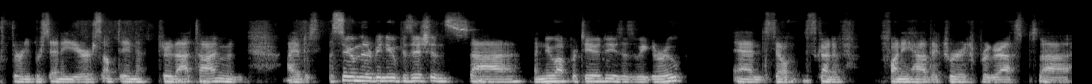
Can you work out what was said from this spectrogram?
thirty percent a year or something through that time, and I had to assume there'd be new positions uh, and new opportunities as we grew. And so it's kind of funny how the career progressed uh,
